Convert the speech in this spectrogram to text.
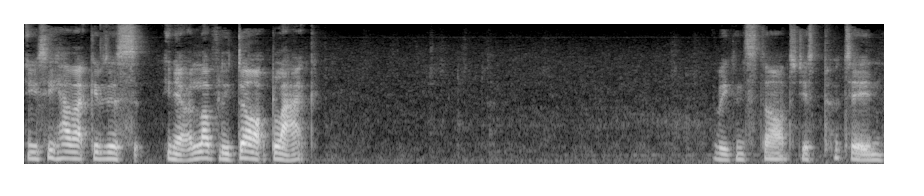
you see how that gives us you know a lovely dark black we can start to just put in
